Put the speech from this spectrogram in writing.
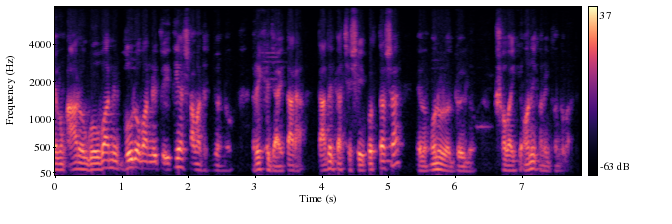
এবং আরও গৌবান, গৌরবান্বিত ইতিহাস আমাদের জন্য রেখে যায় তারা। তাদের কাছে সেই প্রত্যাশা এবং অনুরোধ রইল। সবাইকে অনেক অনেক ধন্যবাদ।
